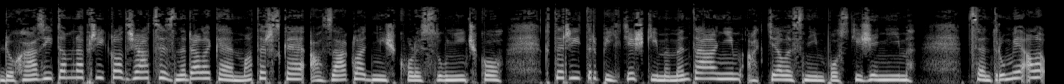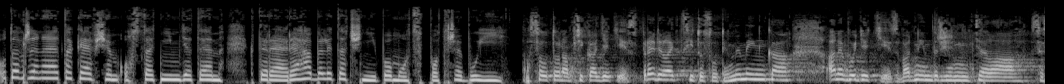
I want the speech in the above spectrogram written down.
Dochází tam například žáci z nedaleké mateřské a základní školy Sluníčko, kteří trpí těžkým mentálním a tělesným postižením. Centrum je ale otevřené také všem ostatním dětem, které rehabilitační pomoc potřebují. Jsou to například děti s predilekcí, to jsou ty miminka, anebo děti s vadným držením těla, se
